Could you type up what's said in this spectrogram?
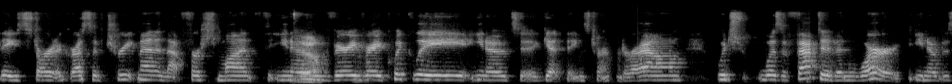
they start aggressive treatment in that first month, you know, yeah. very, very quickly, you know, to get things turned around, which was effective and worked, you know, but,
